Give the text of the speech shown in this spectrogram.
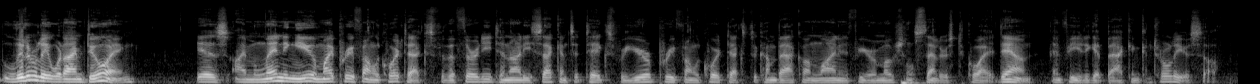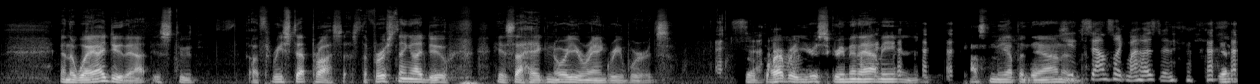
literally, what I'm doing is I'm lending you my prefrontal cortex for the 30 to 90 seconds it takes for your prefrontal cortex to come back online and for your emotional centers to quiet down and for you to get back in control of yourself. And the way I do that is through a three step process. The first thing I do is I ignore your angry words. So Barbara, you're screaming at me and tossing me up and down. And, it sounds like my husband. yeah,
